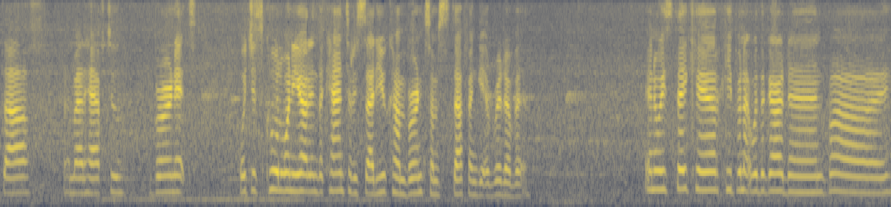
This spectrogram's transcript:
stuff I might have to burn it which is cool when you are in the countryside you can burn some stuff and get rid of it anyways take care. Keeping up with the garden. Bye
